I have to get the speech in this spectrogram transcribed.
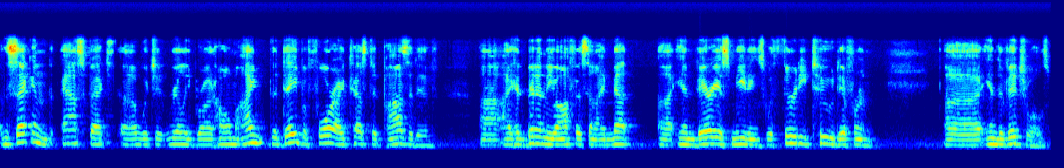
The second aspect, uh, which it really brought home, I the day before I tested positive, uh, I had been in the office and I met uh, in various meetings with 32 different individuals.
